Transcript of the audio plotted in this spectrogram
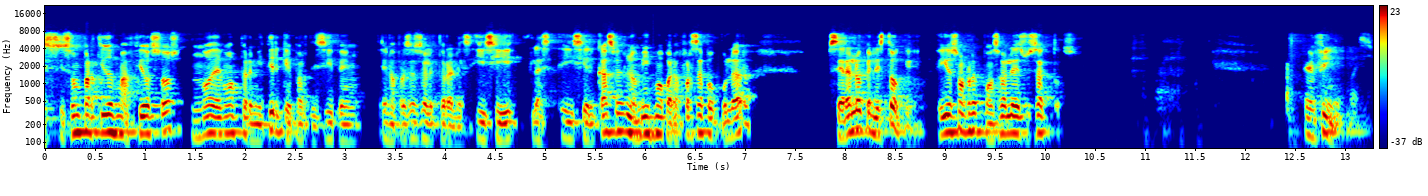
si son partidos mafiosos, no debemos permitir que participen en los procesos electorales. Y si, y si el caso es lo mismo para Fuerza Popular, será lo que les toque. Ellos son responsables de sus actos. En fin. Pues.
